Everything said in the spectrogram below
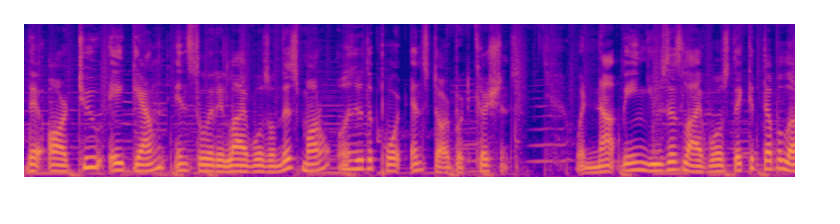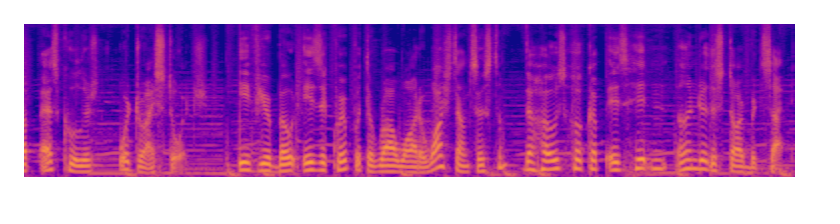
There are two 8-gallon insulated live wells on this model under the port and starboard cushions. When not being used as live wells, they could double up as coolers or dry storage. If your boat is equipped with the raw water washdown system, the hose hookup is hidden under the starboard side.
